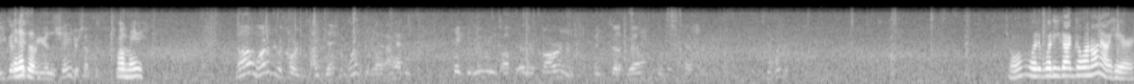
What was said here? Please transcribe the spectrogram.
You got to get where you're in the shade or something. Well, Oh. maybe. No, I wanted to record this. I definitely wanted to, but I, I had to take the memory off the other car and, and uh, well, we'll just have to get with it. Well, what, what do you got going on out here?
